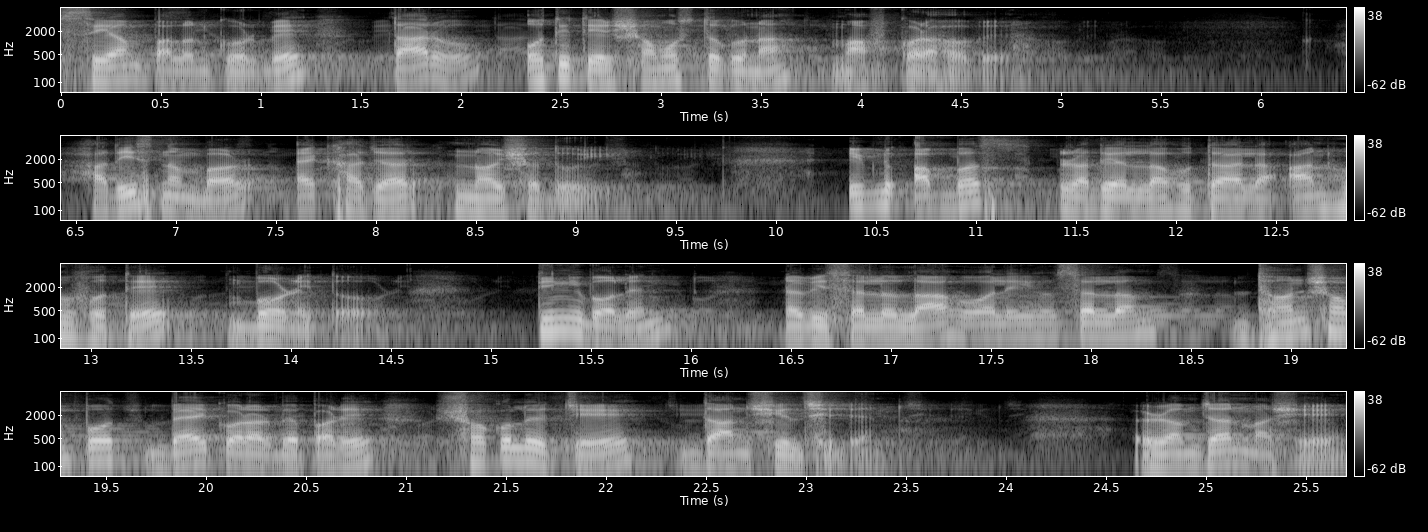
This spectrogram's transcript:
সিয়াম পালন করবে, তারও অতীতের সমস্ত গুণা মাফ করা হবে। হাদিস নাম্বার এক হাজার নয়শো দুই। ইবনু আব্বাস রাদিয়াল্লাহ তালা আনহু হতে বর্ণিত। তিনি বলেন, নবী সাল্লাহ আলহিহসাল্লাম ধন সম্পদ ব্যয় করার ব্যাপারে সকলের চেয়ে দানশীল ছিলেন। রমজান মাসে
